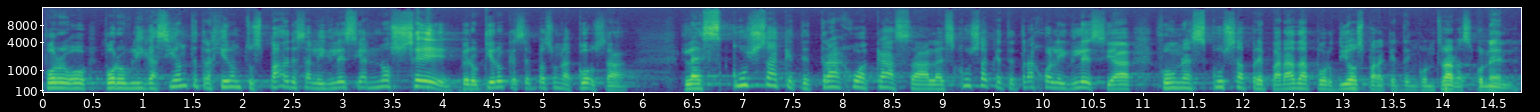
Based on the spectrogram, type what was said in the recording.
por, por, obligación te trajeron tus padres a la iglesia, no sé, pero quiero que sepas una cosa. La excusa que te trajo a casa, la excusa que te trajo a la iglesia, fue una excusa preparada por Dios para que te encontraras con Él.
